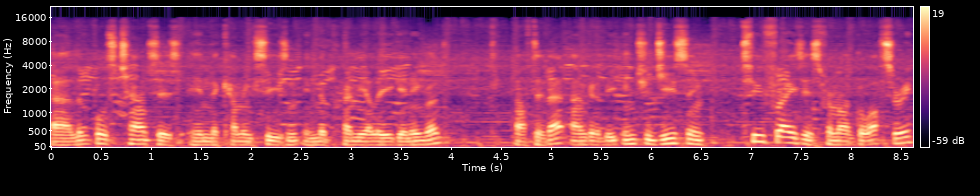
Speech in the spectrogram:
Uh, Liverpool's chances in the coming season in the Premier League in England. After that, I'm going to be introducing two phrases from our glossary.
